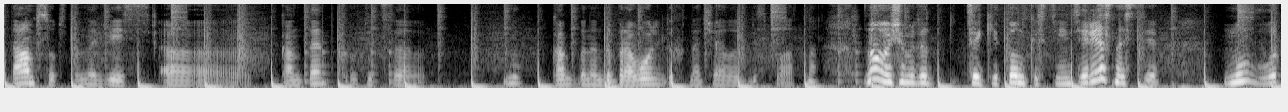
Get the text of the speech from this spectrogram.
Там, собственно, весь э, контент крутится ну, как бы на добровольных началах бесплатно. Ну, в общем, это всякие тонкости и интересности. Ну, вот,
